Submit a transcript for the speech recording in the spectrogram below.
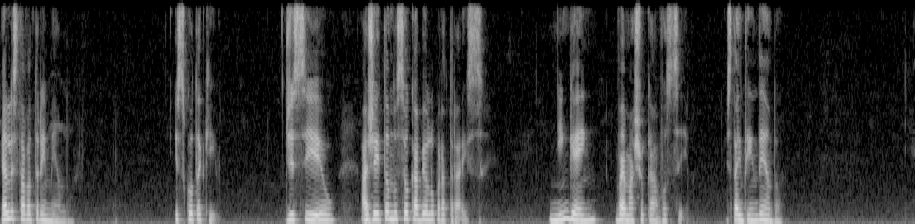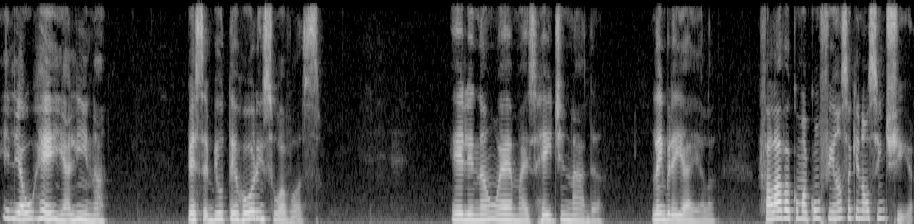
Ela estava tremendo. Escuta aqui, disse eu, ajeitando seu cabelo para trás. Ninguém vai machucar você. Está entendendo? Ele é o rei, Alina. Percebi o terror em sua voz. Ele não é mais rei de nada. Lembrei a ela. Falava com uma confiança que não sentia.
